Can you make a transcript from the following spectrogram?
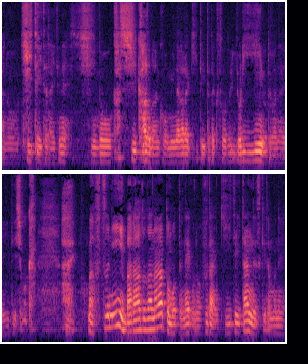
あの聞いていただいてね詩の歌詞カードなんかを見ながら聞いていただくとよりいいのではないでしょうか。はい。まあ、普通にいいバラードだなと思ってねこの普段聞いていたんですけどもね。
